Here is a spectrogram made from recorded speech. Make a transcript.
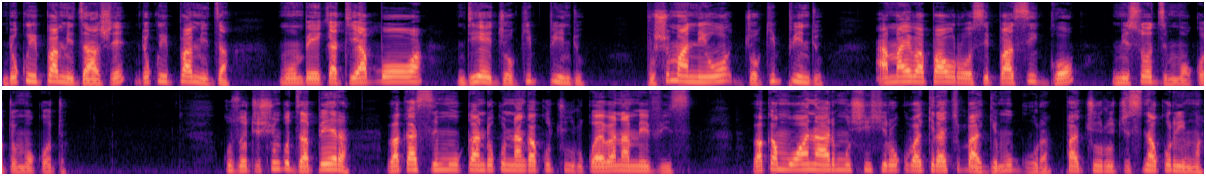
Ndokuipamidzazve ndokuipamidza mombe ikati yabowa ndiye jokipindu bhushumaniwo jokipindu amai vapaurosi pasi go misodzi mokoto mokoto. Kuzoti shungu dzapera vakasimuka ndokunanga kuchuru kwaiva namevhisi vakamuwana ari mushishi rokuvakira chibage mugura pachuru chisina kurimwa.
